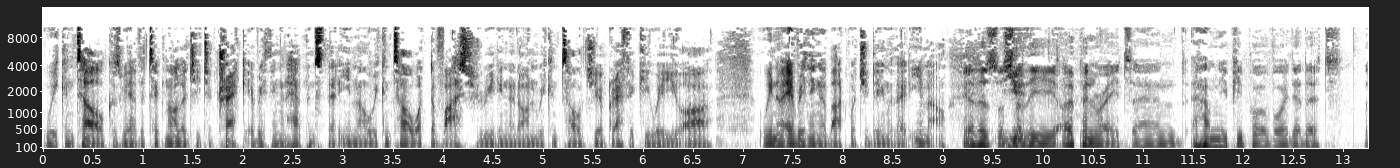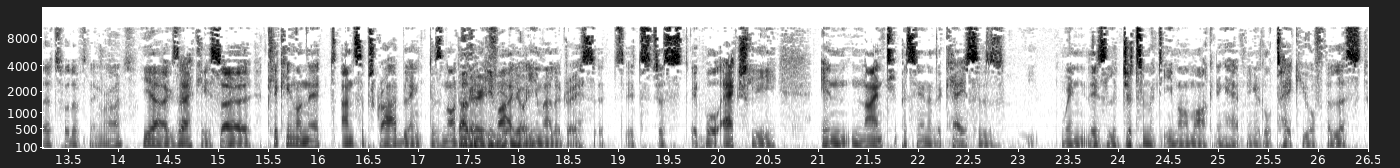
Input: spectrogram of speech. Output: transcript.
We can tell because we have the technology to track everything that happens to that email. We can tell what device you're reading it on. We can tell geographically where you are. We know everything about what you're doing with that email. Yeah, there's also You- the open rate and how many people avoided it, that sort of thing, right? Yeah, exactly. So clicking on that unsubscribe link does not Doesn't verify you your email address. It's, it's just, it will actually, in 90% of the cases, when there's legitimate email marketing happening, it'll take you off the list.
